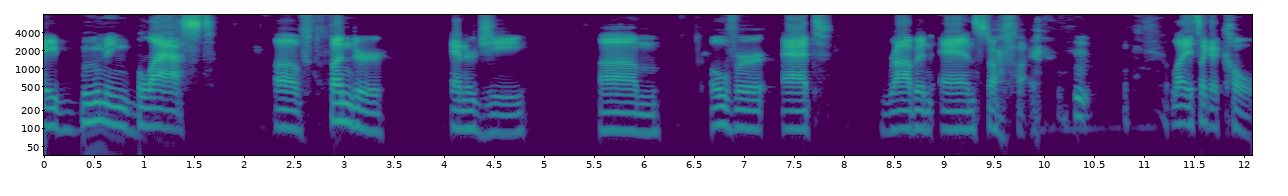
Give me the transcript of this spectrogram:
a booming blast of thunder energy um over at Robin and Starfire. like it's like a cone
